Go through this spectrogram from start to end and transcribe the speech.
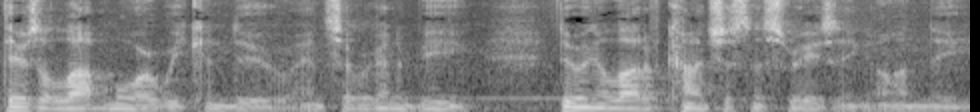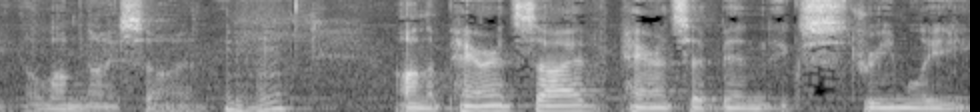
There's a lot more we can do, and so we're going to be doing a lot of consciousness raising on the alumni side. Mm-hmm. On the parent side, parents have been extremely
